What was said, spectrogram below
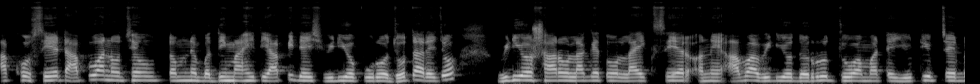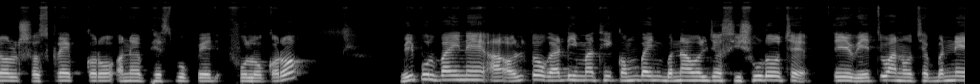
આખો સેટ આપવાનો છે, હું તમને બધી માહિતી આપી દઈશ. વીડિયો પૂરો જોતા રહેજો. વીડિયો સારો લાગે તો લાઇક શેર અને આવા વીડિયો દરરોજ જોવા માટે યુટ્યુબ ચેનલ સબસ્ક્રાઈબ કરો અને ફેસબુક પેજ ફોલો કરો. વિપુલભાઈને આ અલ્ટો ગાડીમાંથી કમ્બાઈન બનાવેલ જે શિશુડો છે, તે વેચવાનો છે. બંને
